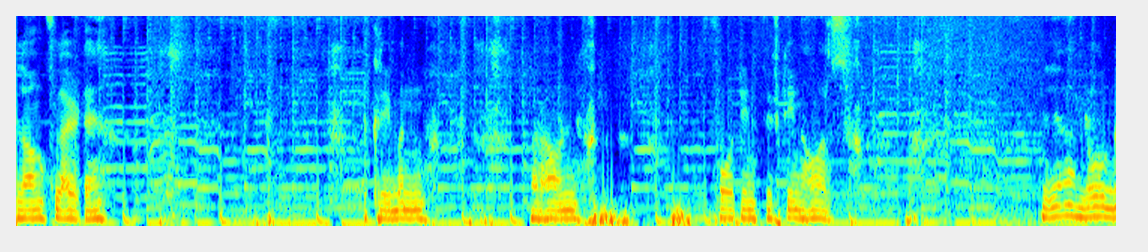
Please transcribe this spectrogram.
लॉन्ग फ़्लाइट है। तकरीबन अराउंड 14-15 आवर्स या लोग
